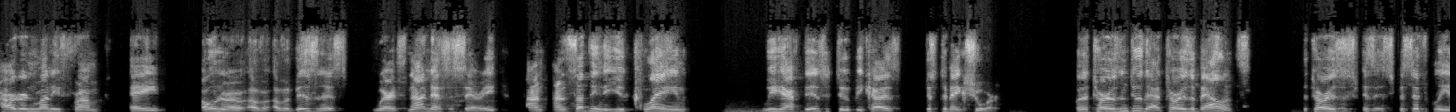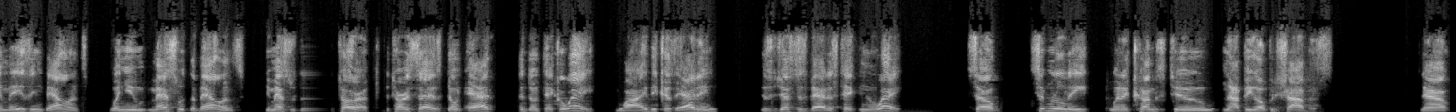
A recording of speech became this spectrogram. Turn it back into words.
hard-earned money from a owner of, of a business where it's not necessary on, on something that you claim we have to institute because just to make sure. But the Torah doesn't do that. The Torah is a balance. The Torah is a, is a specifically amazing balance. When you mess with the balance, you mess with the Torah. The Torah says, don't add and don't take away. Why? Because adding is just as bad as taking away. So similarly, when it comes to not being open Shabbos. Now,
